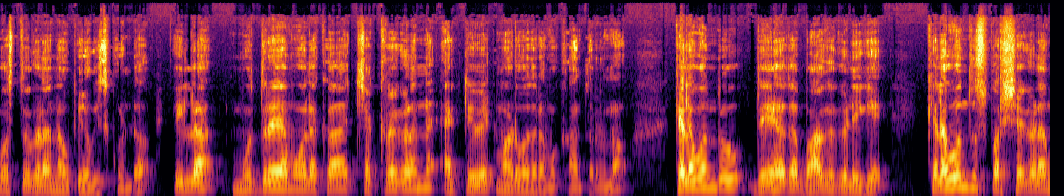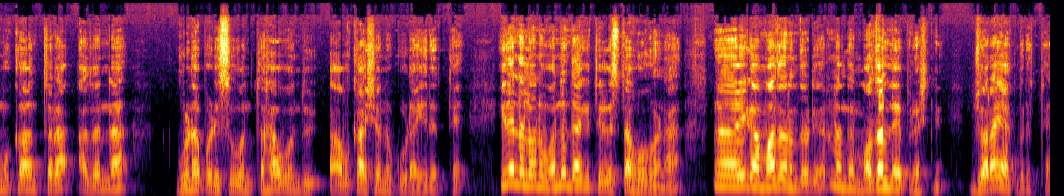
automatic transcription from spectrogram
ವಸ್ತುಗಳನ್ನು ಉಪಯೋಗಿಸಿಕೊಂಡು ಇಲ್ಲ ಮುದ್ರೆಯ ಮೂಲಕ ಚಕ್ರಗಳನ್ನು ಆಕ್ಟಿವೇಟ್ ಮಾಡುವುದರ ಮುಖಾಂತರನೋ ಕೆಲವೊಂದು ದೇಹದ ಭಾಗಗಳಿಗೆ ಕೆಲವೊಂದು ಸ್ಪರ್ಶಗಳ ಮುಖಾಂತರ ಅದನ್ನು ಗುಣಪಡಿಸುವಂತಹ ಒಂದು ಅವಕಾಶವೂ ಕೂಡ ಇರುತ್ತೆ. ಇದನ್ನೆಲ್ಲವನ್ನು ಒಂದೊಂದಾಗಿ ತಿಳಿಸ್ತಾ ಹೋಗೋಣ. ಈಗ ಮಾತಾನಂದವರು ನನ್ನ ಮೊದಲನೇ ಪ್ರಶ್ನೆ. ಜ್ವರ ಯಾಕೆ ಬರುತ್ತೆ?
